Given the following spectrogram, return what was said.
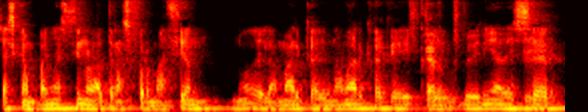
las campañas, sino la transformación ¿no? de la marca, de una marca que, venía de ser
